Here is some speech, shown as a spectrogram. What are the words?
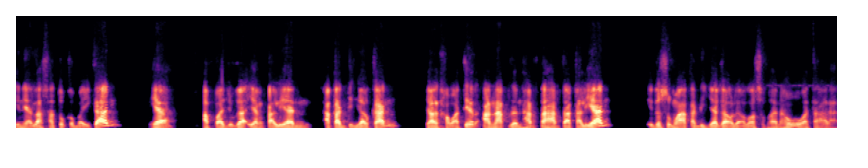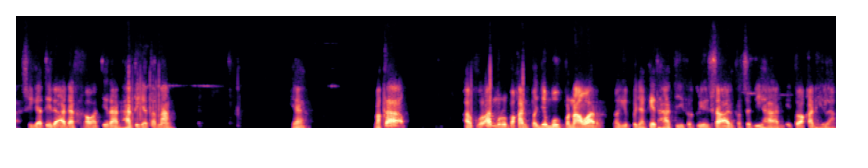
ini adalah satu kebaikan ya. Apa juga yang kalian akan tinggalkan Jangan khawatir anak dan harta-harta kalian itu semua akan dijaga oleh Allah Subhanahu wa taala sehingga tidak ada kekhawatiran, hatinya tenang. Ya. Maka Al-Qur'an merupakan penyembuh, penawar bagi penyakit hati, kegelisahan, kesedihan, itu akan hilang.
